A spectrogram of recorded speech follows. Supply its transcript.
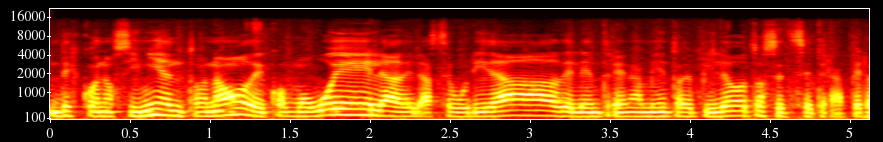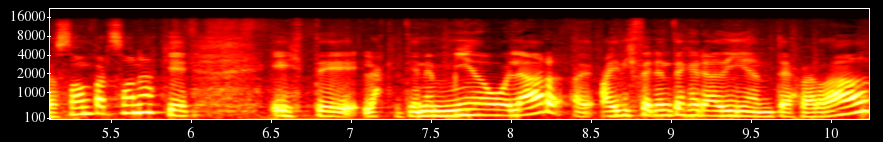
desconocimiento, ¿no? De cómo vuela, de la seguridad, del entrenamiento de pilotos, etcétera. Pero son personas que, este, las que tienen miedo a volar, hay diferentes gradientes, ¿verdad?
